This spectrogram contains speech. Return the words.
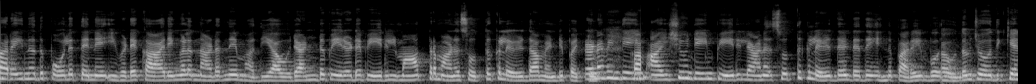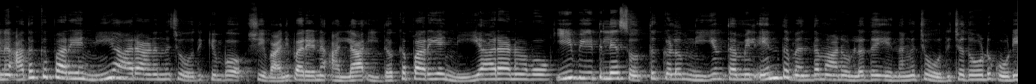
പറയുന്നത് പോലെ തന്നെ ഇവിടെ കാര്യങ്ങൾ നടന്നേ മതിയാവും. രണ്ട് പേരുടെ പേരിൽ മാത്രമാണ് സ്വത്തുക്കൾ എഴുതാൻ വേണ്ടി പറ്റും. പ്രണവിന്റെയും ഐഷുവിന്റെയും പേരിലാണ് സ്വത്തുക്കൾ എഴുതേണ്ടത് എന്ന് പറയുമ്പോൾ ഗൗതം ചോദിക്കാണ് അതൊക്കെ പറയാൻ നീ ആരാണെന്ന് ചോദിക്കുമ്പോൾ ശിവാനി പറയണ അല്ല ഇതൊക്കെ പറയാൻ നീ ആരാണാവോ? ഈ വീട്ടിലെ സ്വത്തുക്കളും നീയും തമ്മിൽ എന്ത് ബന്ധമാണ് ഉള്ളത് എന്നങ്ങ് ചോദിച്ചതോടുകൂടി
